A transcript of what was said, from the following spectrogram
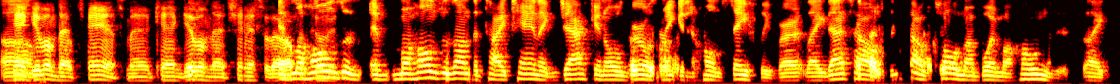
Can't um, give him that chance, man. Can't give him that chance for that. If Mahomes was if Mahomes was on the Titanic, Jack and old girls making it home safely, bro. Like that's how that's how cold my boy Mahomes is. Like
